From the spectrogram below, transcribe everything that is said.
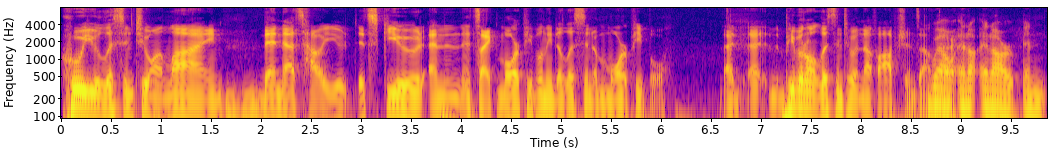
who you listen to online, Mm-hmm. then that's how you it's skewed and then it's like more people need to listen to more people. I, I, people don't listen to enough options out Well, there. and and our and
